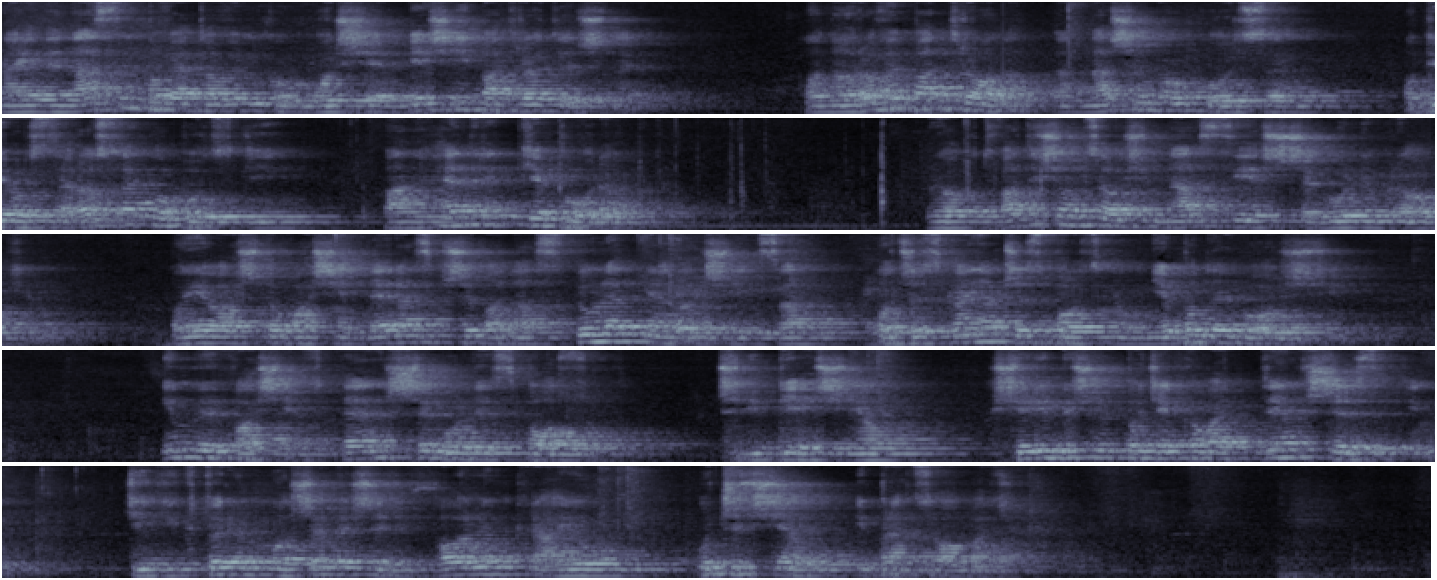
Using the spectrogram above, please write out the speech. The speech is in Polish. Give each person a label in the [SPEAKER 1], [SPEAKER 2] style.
[SPEAKER 1] na 11 Powiatowym Konkursie Pieśni Patriotycznych. Honorowy patronat nad naszym konkursem objął starosta Kłobucki, pan Henryk Kiepura. Rok 2018 jest szczególnym rokiem, ponieważ to właśnie teraz przypada stuletnia rocznica odzyskania przez Polskę niepodległości. I my właśnie w ten szczególny sposób, czyli pieśnią, chcielibyśmy podziękować tym wszystkim, dzięki którym możemy żyć w wolnym kraju, uczyć się i pracować.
